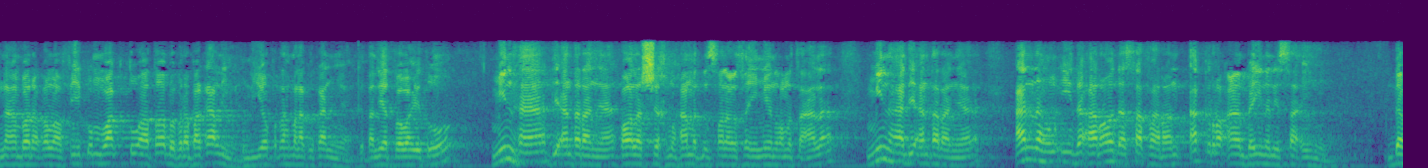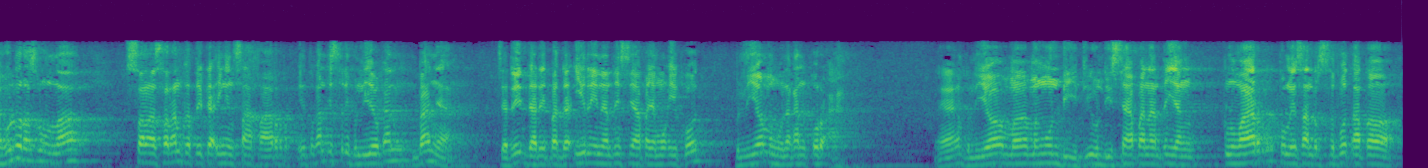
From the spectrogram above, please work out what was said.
nah barakallahu fikum waktu atau beberapa kali beliau pernah melakukannya. Kita lihat bawah itu minha di antaranya qala Syekh Muhammad bin Shalih rahimahullah minha di antaranya annahu idza arada safaran aqra'a baina nisa'ihi. Dahulu Rasulullah sallallahu alaihi ketika ingin safar, itu kan istri beliau kan banyak. Jadi daripada iri nanti siapa yang mau ikut, beliau menggunakan Qur'an. Ya, beliau mengundi, diundi siapa nanti yang keluar tulisan tersebut atau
